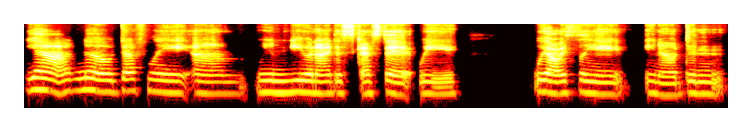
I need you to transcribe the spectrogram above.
Yeah no definitely um when you and i discussed it we we obviously you know didn't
